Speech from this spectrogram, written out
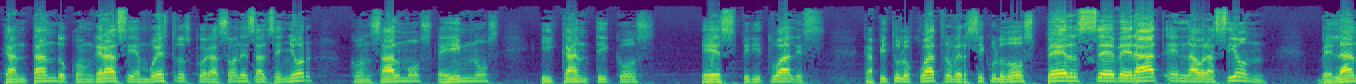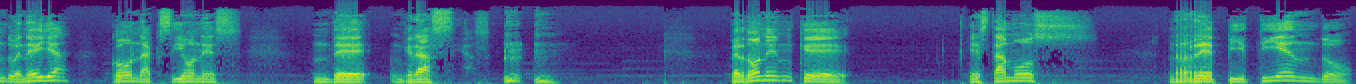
cantando con gracia en vuestros corazones al Señor con salmos e himnos y cánticos espirituales. Capítulo 4, versículo 2, perseverad en la oración, velando en ella con acciones de gracias. Perdonen que estamos repitiendo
